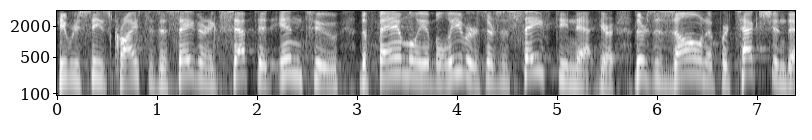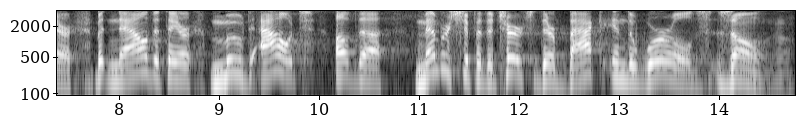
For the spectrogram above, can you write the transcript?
he receives Christ as a Savior and accepted into the family of believers. There's a safety net here. There's a zone of protection there. But now that they are moved out of the membership of the church, they're back in the world's zone.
